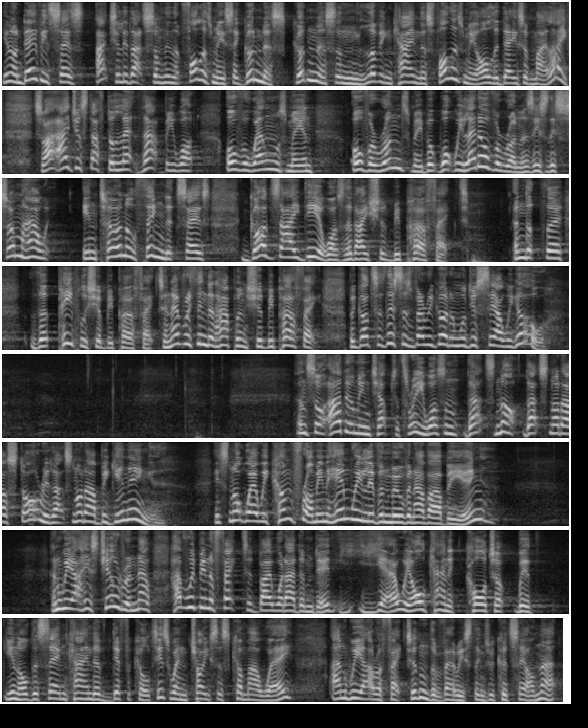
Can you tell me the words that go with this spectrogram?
You know, David says, actually, that's something that follows me. He said, goodness, goodness and loving kindness follows me all the days of my life. So I, I just have to let that be what overwhelms me and overruns me. But what we let overrun us is this somehow internal thing that says, God's idea was that I should be perfect and that the, that people should be perfect and everything that happens should be perfect. But God says, This is very good, and we'll just see how we go. And so Adam in chapter 3 wasn't that's not that's not our story, that's not our beginning. It's not where we come from. In him we live and move and have our being. And we are his children. Now, have we been affected by what Adam did? Yeah, we all kind of caught up with, you know, the same kind of difficulties when choices come our way. And we are affected, and there are various things we could say on that.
